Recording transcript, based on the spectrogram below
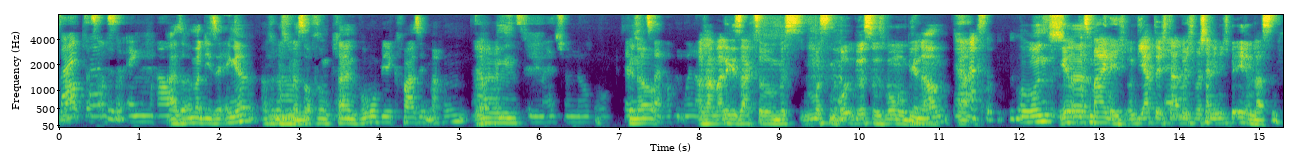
zweit das auf so engem Raum. Also immer diese Enge, also dass wir Mhm. das auf so einem kleinen Wohnmobil quasi machen. Ja, ähm, das ist für die meisten schon No-Go. Selbst genau. für zwei Wochen Urlaub. Also haben alle gesagt, so muss, muss ein größeres Wohnmobil haben. genau. Ja. Ach so. Und Genau, das äh, meine ich. Und ihr habt euch Ja. dadurch wahrscheinlich nicht beirren lassen.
